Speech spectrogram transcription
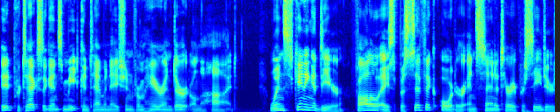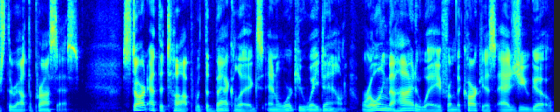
It protects against meat contamination from hair and dirt on the hide. When skinning a deer, follow a specific order and sanitary procedures throughout the process. Start at the top with the back legs and work your way down, rolling the hide away from the carcass as you go.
